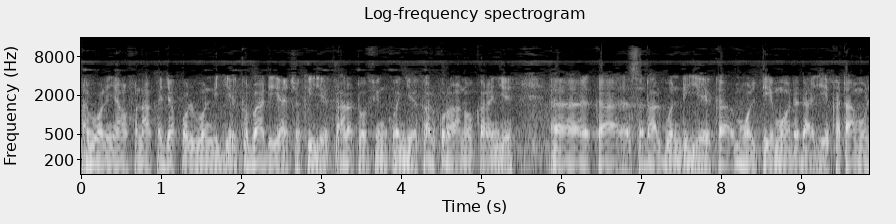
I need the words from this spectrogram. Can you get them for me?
aɓe wala ñama fana ka jakol bondi je ka baadi yacoki je ka ala to finkon je ka alqur'an o karanje ka sadal bondi je ka mol temode daje ka tamol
